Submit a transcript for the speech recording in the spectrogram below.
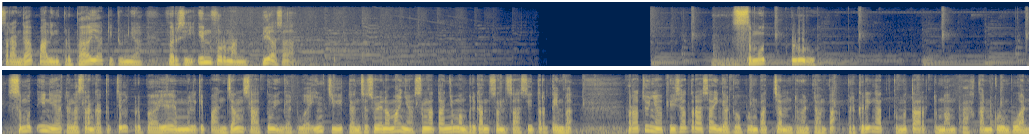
serangga paling berbahaya di dunia versi informan biasa. Semut peluru Semut ini adalah serangga kecil berbahaya yang memiliki panjang 1 hingga 2 inci dan sesuai namanya, sengatannya memberikan sensasi tertembak. Racunnya bisa terasa hingga 24 jam dengan dampak berkeringat, gemetar, demam, bahkan kelumpuhan.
